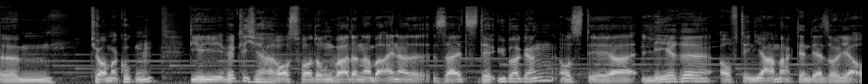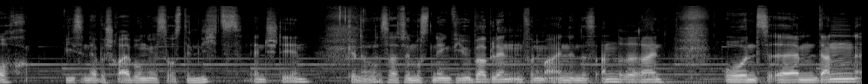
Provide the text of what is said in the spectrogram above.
Ähm, tja, mal gucken. Die wirkliche Herausforderung war dann aber einerseits der Übergang aus der Lehre auf den Jahrmarkt, denn der soll ja auch wie es in der Beschreibung ist, aus dem Nichts entstehen. Genau. Das heißt, wir mussten irgendwie überblenden von dem einen in das andere rein. Und ähm, dann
